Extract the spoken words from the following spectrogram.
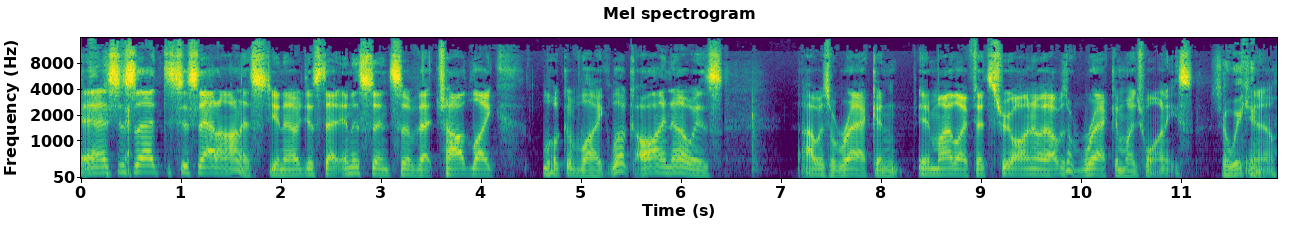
yeah, it's just that. It's just that honest. You know, just that innocence of that childlike look of like, look, all I know is. I was a wreck, and in my life, that's true. All I know, I was a wreck in my twenties. So we can. You know.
